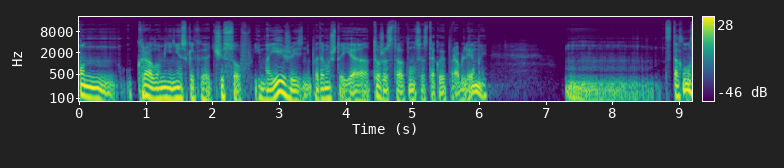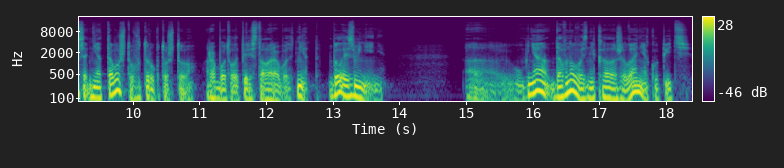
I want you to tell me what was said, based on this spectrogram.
он украл у меня несколько часов и моей жизни, потому что я тоже столкнулся с такой проблемой. Столкнулся не от того, что вдруг то, что работало, перестало работать. Нет, было изменение. А, у меня давно возникало желание купить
